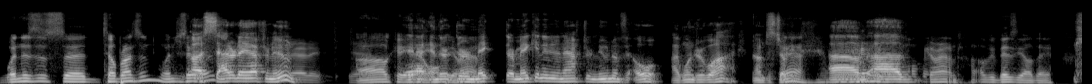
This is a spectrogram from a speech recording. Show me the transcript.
When is this? Uh, Till Brunson? When did you say? uh, that? Saturday afternoon. Saturday. Yeah. Oh, okay. Yeah, I and they're they're make they're making it an afternoon event. Oh, I wonder why. No, I'm just joking. Yeah. Um, I uh, won't be around. I'll be busy all day.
